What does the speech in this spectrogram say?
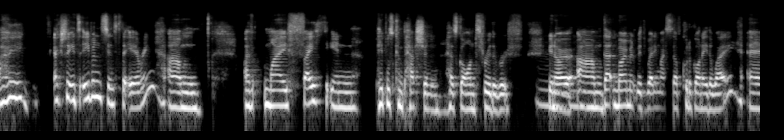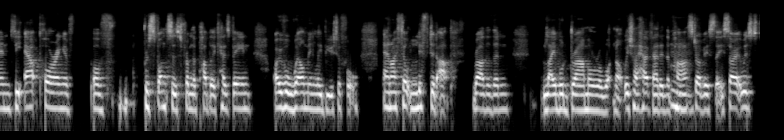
I actually, it's even since the airing. Um, I've, my faith in people's compassion has gone through the roof. Mm. You know, um, that moment with wetting myself could have gone either way, and the outpouring of of responses from the public has been overwhelmingly beautiful. And I felt lifted up rather than labeled drama or whatnot, which I have had in the mm. past, obviously. So it was,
